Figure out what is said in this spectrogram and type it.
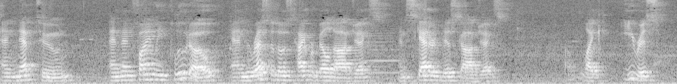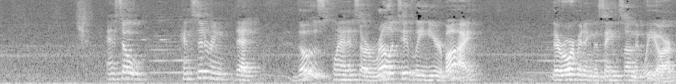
and Neptune, and then finally Pluto and the rest of those Kuiper Belt objects and scattered disk objects like Eris. And so, considering that those planets are relatively nearby, they're orbiting the same sun that we are,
